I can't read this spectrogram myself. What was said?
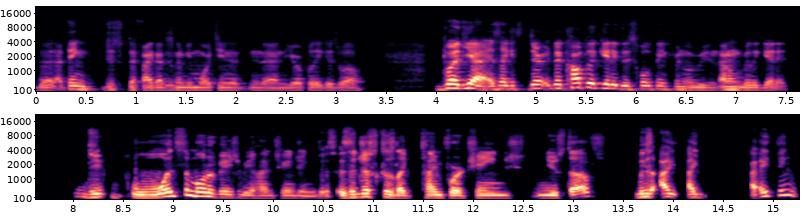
But I think just the fact that there's gonna be more teams in the, Europa League as well. But yeah, it's like it's they're they're complicated this whole thing for no reason. I don't really get it. Do what's the motivation behind changing this? Is it just because like time for a change, new stuff? Because I I I think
